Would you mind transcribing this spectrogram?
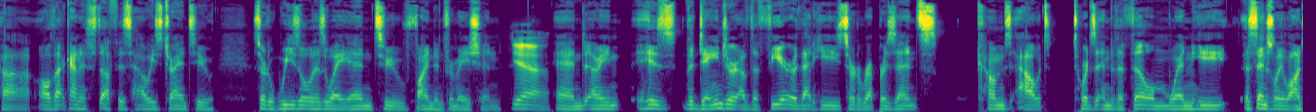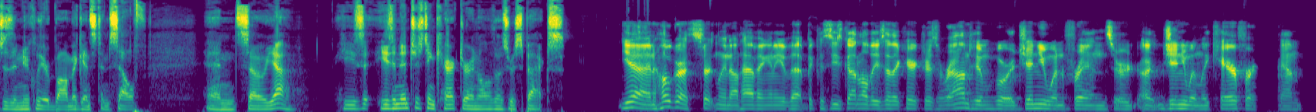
uh, all that kind of stuff is how he's trying to sort of weasel his way in to find information. Yeah. And I mean, his, the danger of the fear that he sort of represents comes out towards the end of the film when he essentially launches a nuclear bomb against himself. And so, yeah, he's he's an interesting character in all those respects. Yeah, and Hogarth's certainly not having any of that because he's got all these other characters around him who are genuine friends or uh, genuinely care for him.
